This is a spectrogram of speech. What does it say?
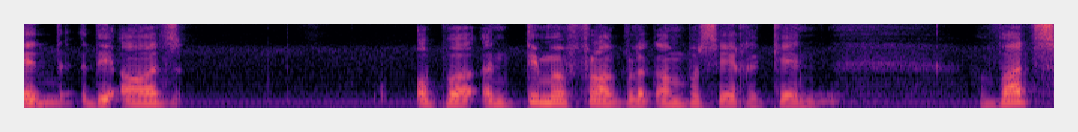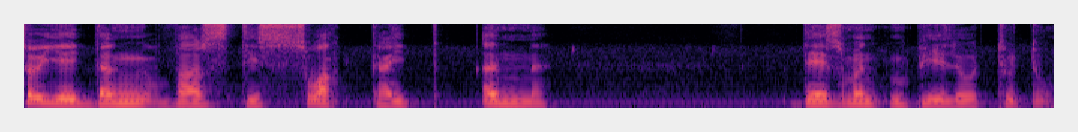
het hmm. die aards op 'n intieme vlak wil ek amper sê geken. Wat sou jy dink was die swakheid in Desmond Mpilo Tutu?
